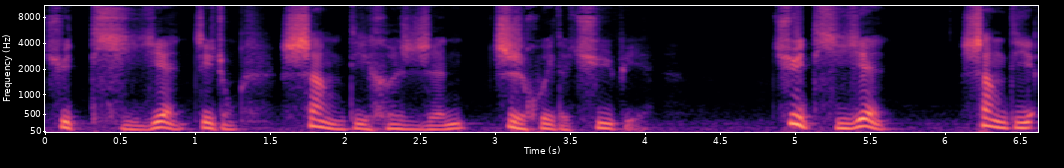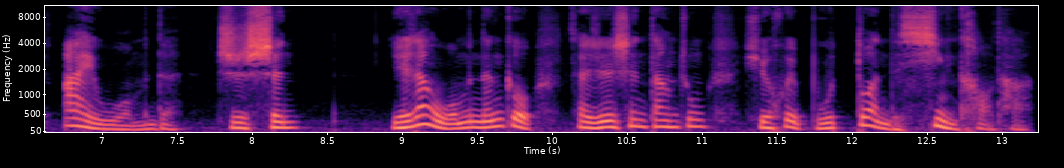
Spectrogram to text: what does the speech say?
去体验这种上帝和人智慧的区别，去体验上帝爱我们的。之深，也让我们能够在人生当中学会不断的信靠他，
